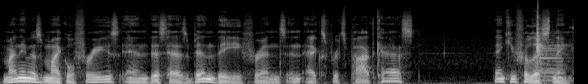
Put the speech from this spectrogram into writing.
My name is Michael Fries, and this has been the Friends and Experts podcast. Thank you for listening.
